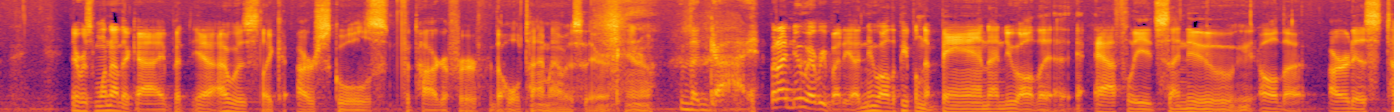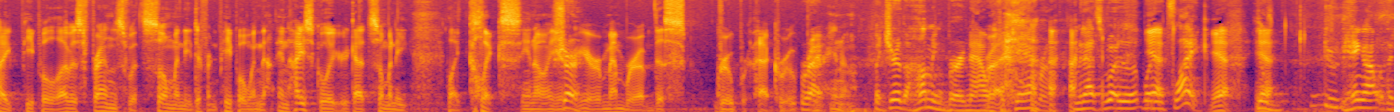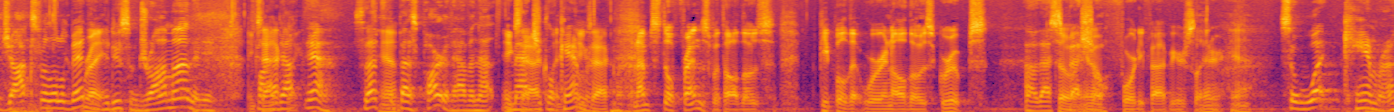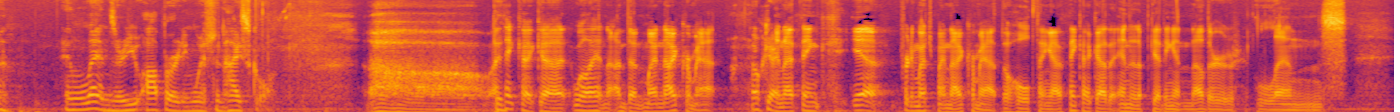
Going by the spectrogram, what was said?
There was one other guy, but yeah, I was like our school's photographer for the whole time I was there. You know. The guy. But I knew everybody. I knew all the people in the band. I knew all the athletes. I knew all the artist type people. I was friends with so many different people. When in high school, you got so many like cliques. You know, you're, Sure. you're a member of this group or that group. or, Right. you know. But you're the hummingbird now with the camera. I mean, that's what, what Yeah. it's like. Yeah. You Yeah. do hang out with the jocks for a little bit, Right. and you do some drama, and then you find out. Yeah. So that's Yeah. the best part of having that magical camera. Exactly. And I'm still friends with all those people that were in all those groups. Oh, that's so, special. you know, 45 years later, yeah. So, what camera and lens are you operating with in high school? Oh, I think I got, well, and, and then my Nikkormat. Okay. And I think, yeah, pretty much my Nikkormat, the whole thing. I think I got ended up getting another lens.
